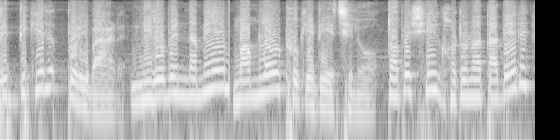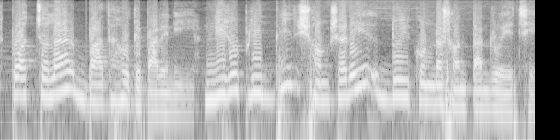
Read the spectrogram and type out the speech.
রিদ্দিকের পরিবার। নীরবের নামে মামলাও ঠকে দিয়েছিল। তবে সেই ঘটনা তাদের পথ চলার বাধা হতে পারেনি। নীরব রিদ্দির সংসারে দুই কন্যা সন্তান রয়েছে।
